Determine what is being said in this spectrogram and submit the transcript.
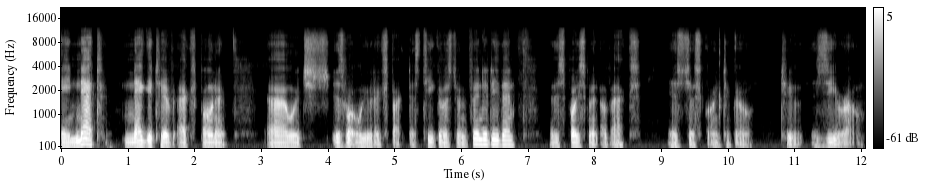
a net negative exponent, uh, which is what we would expect. As t goes to infinity, then the displacement of x is just going to go to zero.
